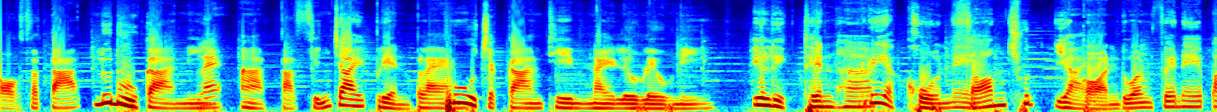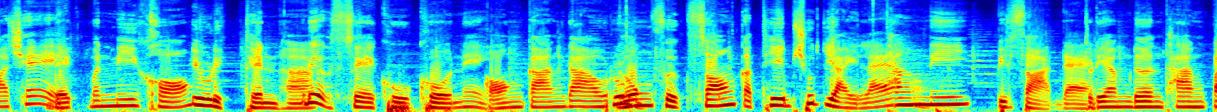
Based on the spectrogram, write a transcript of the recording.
ออกสตาร์ทฤดูกาลนี้ และอาจตัดสินใจเปลี่ยนแปลงผู้จัดการทีมในเร็วๆนี้อิลิกเทนฮาเรียกโคเน่ซ้อมชุดใหญ่ ก่อนดวลเฟเนปาเช่ เด็กมันมีของอิลิกเทนฮาเรียกเซคูโคเน่กองกลางดาวรุ่งลงฝึกซ้อมกับทีมชุดใหญ่แล้วทั้งนี้ ปีศาจแดงเตรียมเดินทางไป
